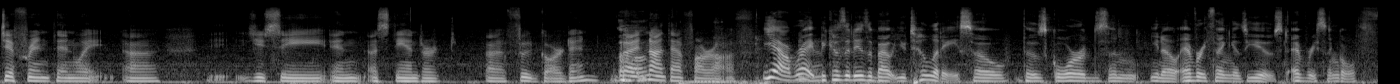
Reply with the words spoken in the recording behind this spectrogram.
different than what uh, you see in a standard uh, food garden, but Uh-huh. not that far off. Yeah, right, Yeah. because it is about utility. So those gourds and, you know, everything is used. Every single f-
